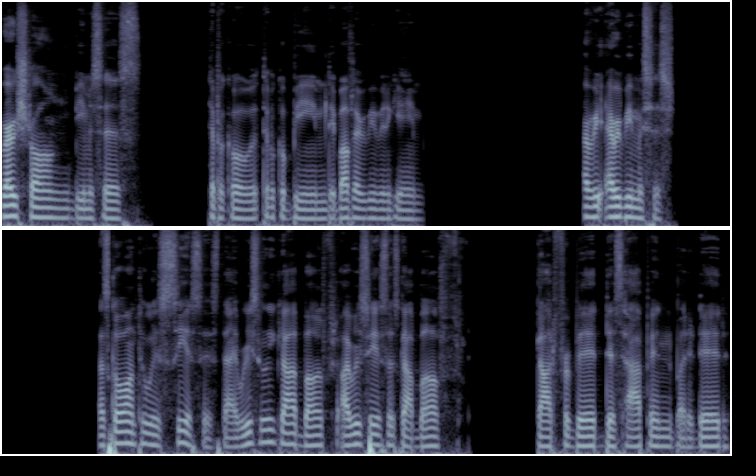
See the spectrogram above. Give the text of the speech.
Very strong beam assist, typical typical beam. They buffed every beam in the game. Every every beam assist. Let's go on to his C assist that recently got buffed. Every C assist got buffed God forbid this happened, but it did.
